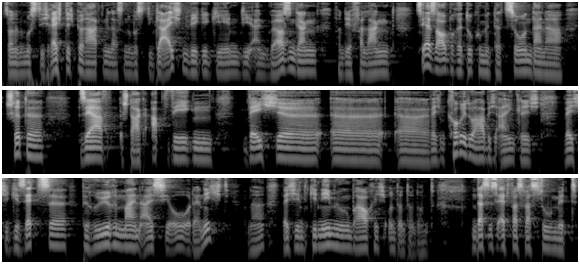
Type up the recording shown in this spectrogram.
sondern du musst dich rechtlich beraten lassen, du musst die gleichen Wege gehen, die ein Börsengang von dir verlangt, sehr saubere Dokumentation deiner Schritte, sehr stark abwägen, welche, äh, äh, welchen Korridor habe ich eigentlich, welche Gesetze berühren mein ICO oder nicht, ne? welche Genehmigung brauche ich und, und, und, und. Und das ist etwas, was du mit,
